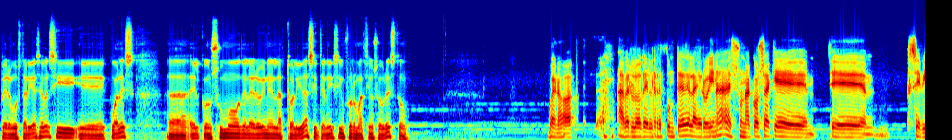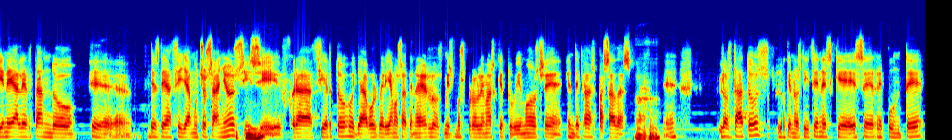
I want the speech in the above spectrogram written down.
pero me gustaría saber si eh, cuál es eh, el consumo de la heroína en la actualidad, si tenéis información sobre esto. Bueno, a, ver, lo del repunte de la heroína es una cosa que se viene alertando eh, desde hace ya muchos años y si fuera cierto ya volveríamos a tener los mismos problemas que tuvimos eh, en décadas pasadas. ¿eh? Los datos lo que nos dicen es que ese repunte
